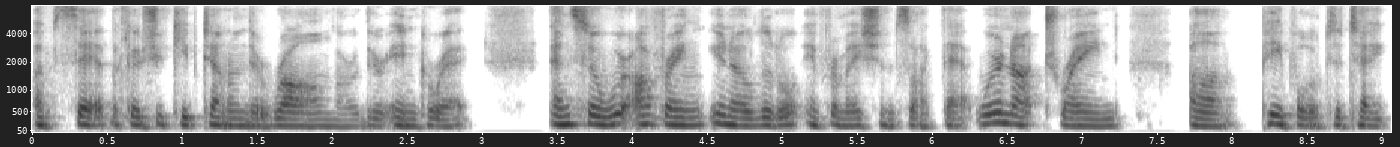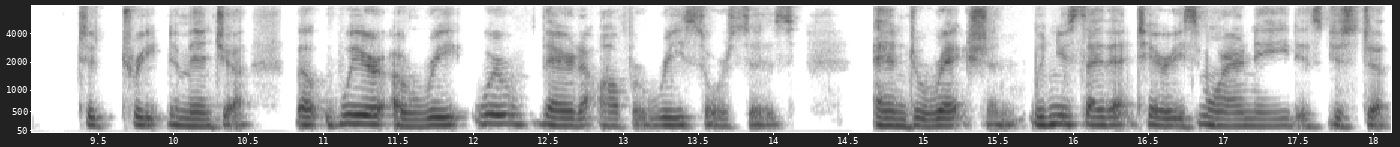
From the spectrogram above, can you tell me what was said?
upset because you keep telling them they're wrong or they're incorrect. And so we're offering, you know, little informations like that. We're not trained um, people to take to treat dementia, but we're a re, we're there to offer resources and direction. When you say that, Terri, is more our need is just to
